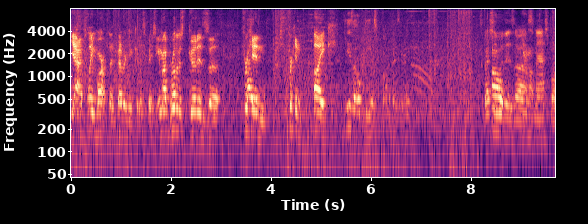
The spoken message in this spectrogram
yeah, I play Marth. I better get good at spacing. And my brother's good as uh, frickin' frickin' Ike. He's OP as fuck, isn't he? Especially Oh, with his uh, ammo. smash ball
